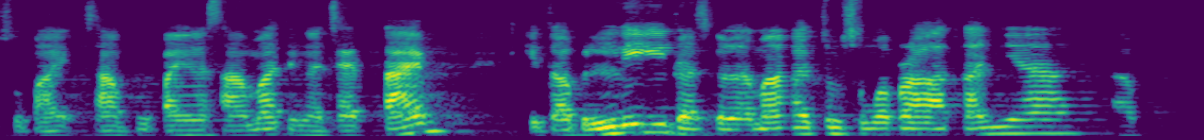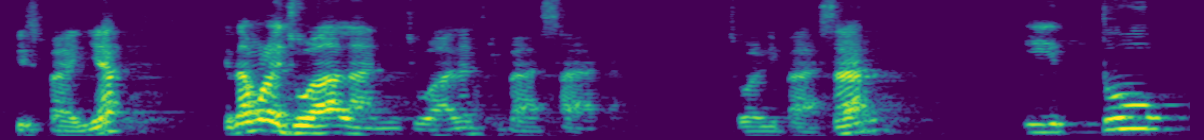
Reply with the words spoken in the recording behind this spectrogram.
Supaya supplier sama dengan chat time, kita beli dan segala macam semua peralatannya habis banyak, kita mulai jualan, jualan di pasar. Jualan di pasar itu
